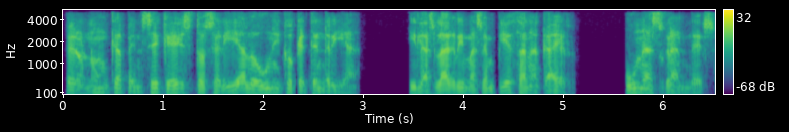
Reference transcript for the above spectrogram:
pero nunca pensé que esto sería lo único que tendría. Y las lágrimas empiezan a caer. Unas grandes.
